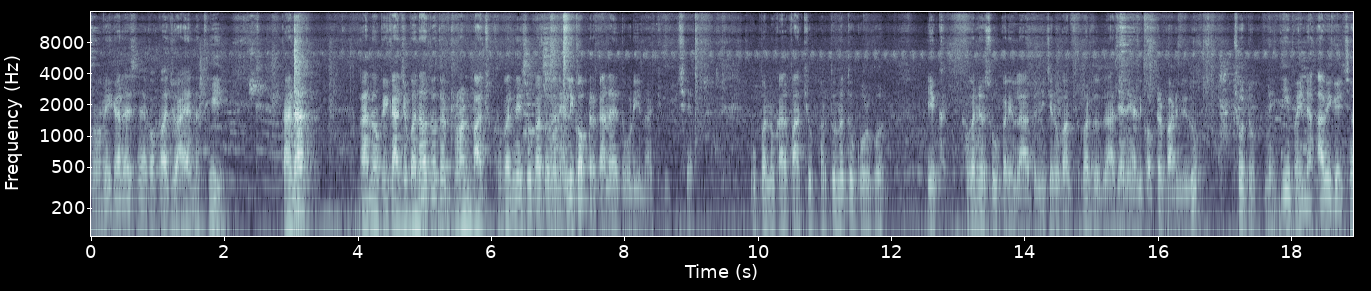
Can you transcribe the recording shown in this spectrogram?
મમ્મી કરે છે, પપ્પા જો આયા નથી. કાના? કાનો કંઈક આજે બનાવતો હતો, ડ્રોન પાછું ખબર નહીં શું કરતો હતો, ને હેલિકોપ્ટર કાનાએ તોડી નાખ્યું છે. ઉપરનું કાલ પાછું ફરતું નહોતું, ગોળ ગોળ. એક ખબર નહીં શું કરીને લાવ્યો તો નીચેનું કામ ફરતું હતું. આજે એને હેલિકોપ્ટર પાડી દીધું. છૂટું. ને એ ભાઈને આવી ગઈ છે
